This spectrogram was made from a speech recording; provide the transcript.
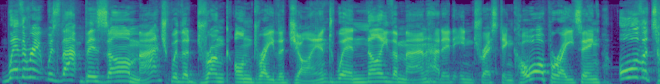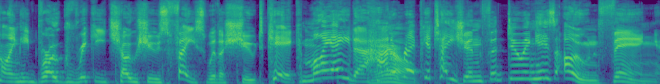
Whether it was that bizarre match with a drunk Andre the Giant where neither man had an interest in cooperating, or the time he broke Ricky Choshu's face with a shoot kick, Maeda had a reputation for doing his own thing.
